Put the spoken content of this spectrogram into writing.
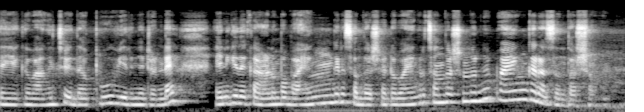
തൈയൊക്കെ വാങ്ങിച്ചു. ഇതാ പൂ വിരിഞ്ഞിട്ടുണ്ട്. എനിക്കിത് കാണുമ്പോൾ ഭയങ്കര സന്തോഷമായിട്ട് ഭയങ്കര സന്തോഷം എന്ന് പറഞ്ഞാൽ ഭയങ്കര സന്തോഷം.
